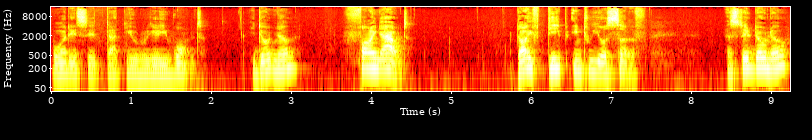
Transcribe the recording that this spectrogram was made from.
What is it that you really want? You don't know? Find out. Dive deep into yourself. And still don't know?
